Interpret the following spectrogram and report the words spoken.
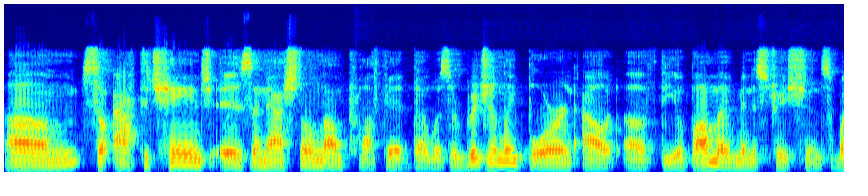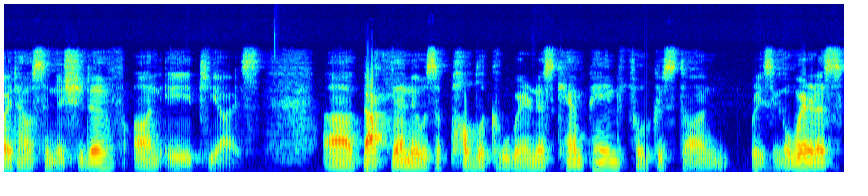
Um, so Act to Change is a national nonprofit that was originally born out of the Obama administration's White House initiative on AAPIs. Uh, back then, it was a public awareness campaign focused on raising awareness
